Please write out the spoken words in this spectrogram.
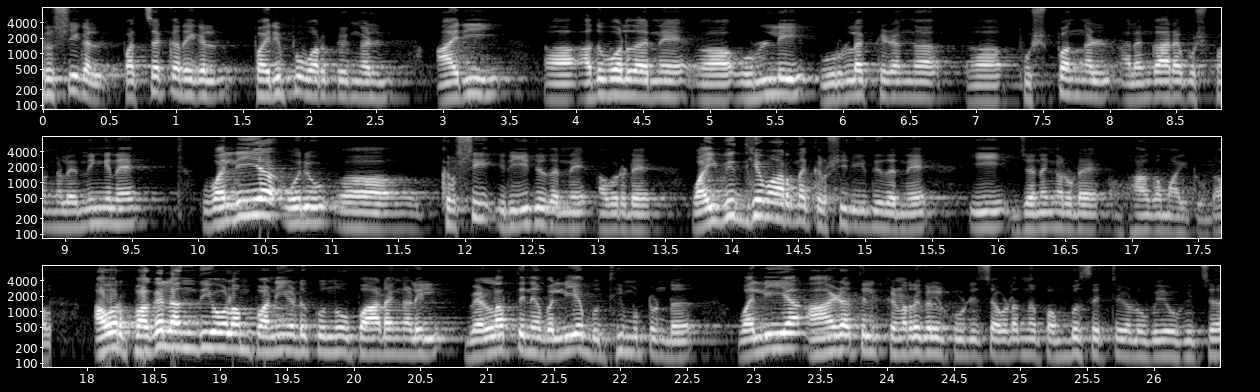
കൃഷികൾ പച്ചക്കറികൾ പരിപ്പ് വർഗങ്ങൾ അരി അതുപോലെ തന്നെ ഉള്ളി ഉരുളക്കിഴങ്ങ് പുഷ്പങ്ങൾ അലങ്കാര പുഷ്പങ്ങൾ എന്നിങ്ങനെ വലിയ ഒരു കൃഷി രീതി തന്നെ അവരുടെ വൈവിധ്യമാർന്ന കൃഷി രീതി തന്നെ ഈ ജനങ്ങളുടെ ഭാഗമായിട്ടുണ്ട്. അവർ പകലന്തിയോളം പണിയെടുക്കുന്നു പാടങ്ങളിൽ. വെള്ളത്തിന് വലിയ ബുദ്ധിമുട്ടുണ്ട്. വലിയ ആഴത്തിൽ കിണറുകൾ കുഴിച്ച് അവിടെ നിന്ന് പമ്പ് സെറ്റുകൾ ഉപയോഗിച്ച്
